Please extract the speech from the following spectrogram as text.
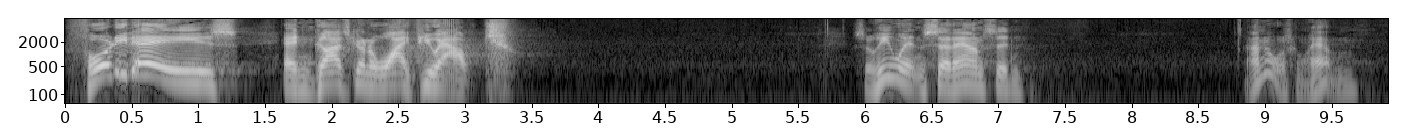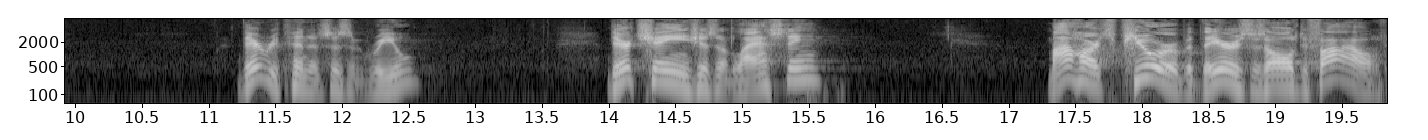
40 days and God's going to wipe you out. So he went and sat down and said, I know what's going to happen. Their repentance isn't real, their change isn't lasting. My heart's pure, but theirs is all defiled.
